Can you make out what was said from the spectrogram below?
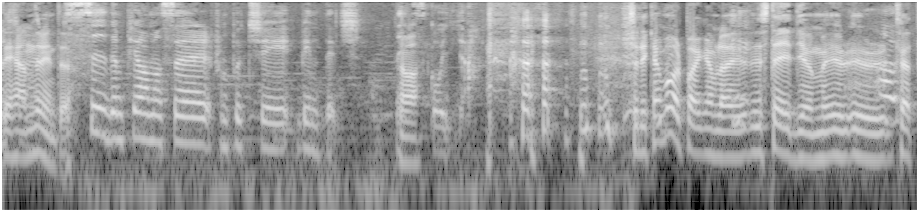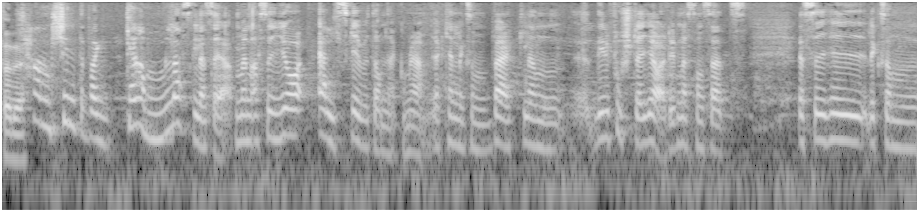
Det händer inte. Sidenpyjamaser från Pucci Vintage. Nej, Ja. skoja. Så det kan vara ett par gamla Stadium ur, ur tvättade? Kanske inte bara gamla skulle jag säga. Men alltså jag älskar ju om när jag kommer hem. Jag kan liksom verkligen, det är det första jag gör. Det är nästan så att jag säger hej liksom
